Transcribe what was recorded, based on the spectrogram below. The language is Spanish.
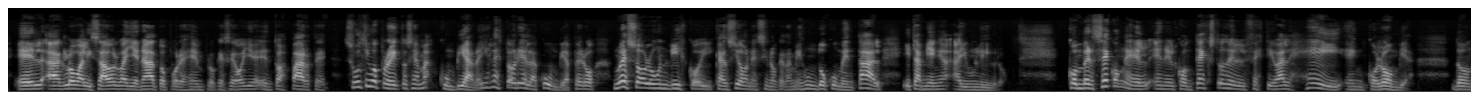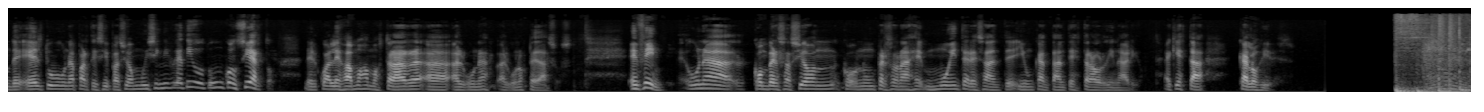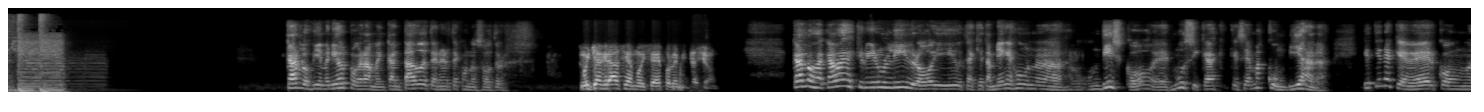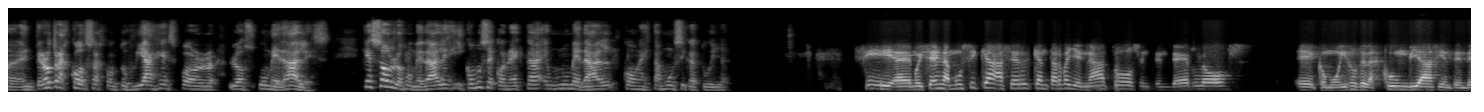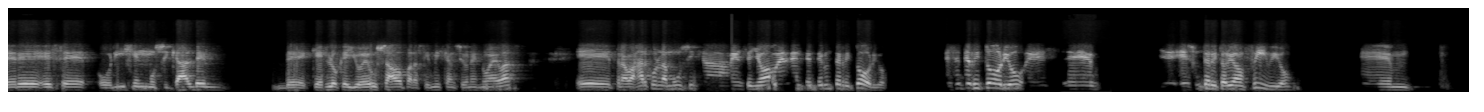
Él ha globalizado el vallenato, por ejemplo, que se oye en todas partes. Su último proyecto se llama Cumbiana y es la historia de la cumbia, pero no es solo un disco y canciones, sino que también es un documental y también hay un libro. Conversé con él en el contexto del Festival Hey en Colombia, donde él tuvo una participación muy significativa, tuvo un concierto del cual les vamos a mostrar uh, algunas, algunos pedazos. En fin, una conversación con un personaje muy interesante y un cantante extraordinario. Aquí está Carlos Vives. Carlos, bienvenido al programa. Encantado de tenerte con nosotros. Muchas gracias, Moisés, por la invitación. Carlos, acaba de escribir un libro y que también es un, disco, es música, que se llama Cumbiana, que tiene que ver con, entre otras cosas, con tus viajes por los humedales. ¿Qué son los humedales y cómo se conecta un humedal con esta música tuya? Sí, eh, Moisés, la música, hacer cantar vallenatos, entenderlos eh, como hijos de las cumbias y entender eh, ese origen musical del, de qué es lo que yo he usado para hacer mis canciones nuevas. Eh, trabajar con la música me enseñó a entender un territorio. Ese territorio es, eh, es un territorio anfibio. Eh,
